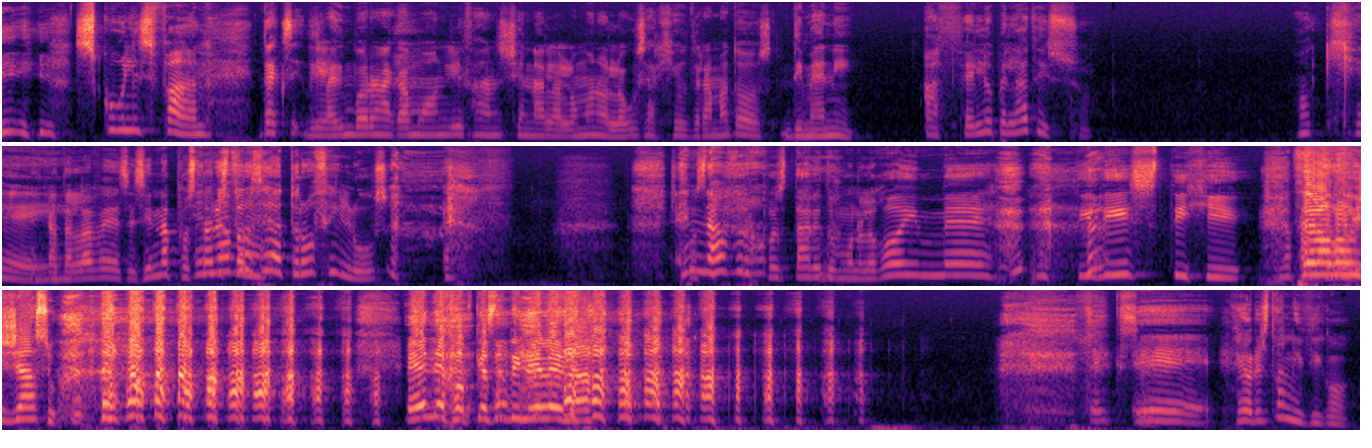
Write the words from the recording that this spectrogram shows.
School is fun. Εντάξει, δηλαδή μπορώ να κάνω OnlyFans και να λαλώ μονολόγου αρχαίου δράματος; Ντυμένη; Α, θέλει ο πελάτης σου. Οκ. Ε, Καταλαβες, εσύ να Ε, ποστάρεις να το. βρω θεατρόφιλους. Ε, να βρω. Ποστάρει το μονολογό, είμαι τη δύστιχη. Και να Θέλω να πας, δω η ζά σου. Εν έχω πιάσει την Ελένα. Έξι. Ε, Θεωρείς το ανήθικο.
